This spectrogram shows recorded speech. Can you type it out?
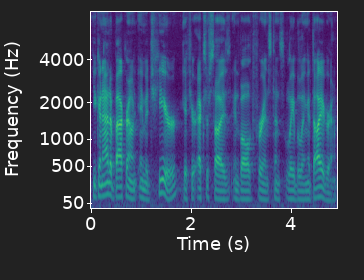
You can add a background image here if your exercise involved, for instance, labeling a diagram.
